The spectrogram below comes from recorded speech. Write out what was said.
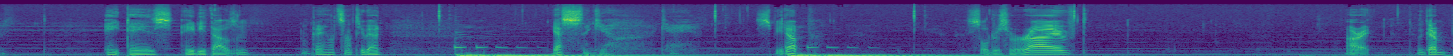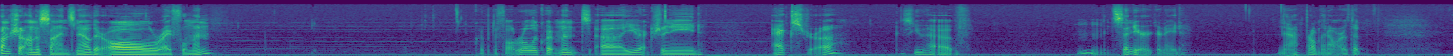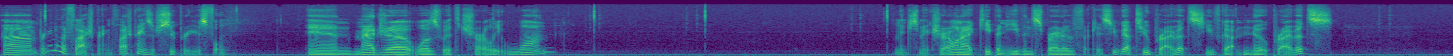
Eight days, 80,000. Okay, that's not too bad. Yes, thank you. Okay. Speed up. Soldiers have arrived. Alright. We've got a bunch of unassigned now. They're all riflemen. Equip default role equipment. Uh, you actually need extra. Because you have... Hmm, incendiary grenade. Nah, probably not worth it. Um, bring another flashbang. Flashbangs are super useful. And Madja was with Charlie 1. Let me just make sure. I want to keep an even spread of... Okay, so you've got two privates. You've got no privates.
